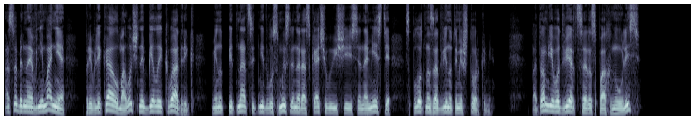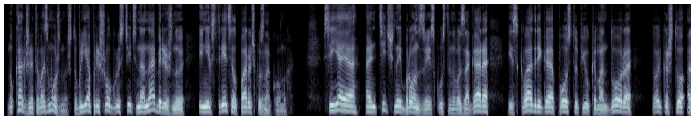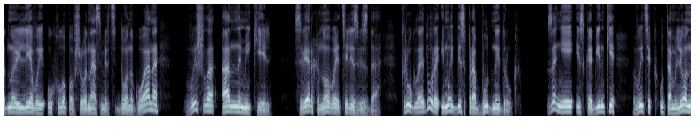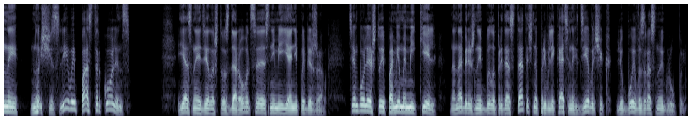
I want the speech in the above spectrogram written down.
Особенное внимание привлекал молочно-белый квадрик, минут пятнадцать недвусмысленно раскачивающийся на месте с плотно задвинутыми шторками. Потом его дверцы распахнулись, ну как же это возможно, чтобы я пришел грустить на набережную и не встретил парочку знакомых? Сияя античной бронзой искусственного загара, из квадрика поступью командора, только что одной левой ухлопавшего насмерть Дона Гуана, вышла Анна Микель, сверхновая телезвезда, круглая дура и мой беспробудный друг. За ней из кабинки вытек утомленный, но счастливый пастор Коллинз. Ясное дело, что здороваться с ними я не побежал. Тем более, что и помимо Микель на набережной было предостаточно привлекательных девочек любой возрастной группы.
